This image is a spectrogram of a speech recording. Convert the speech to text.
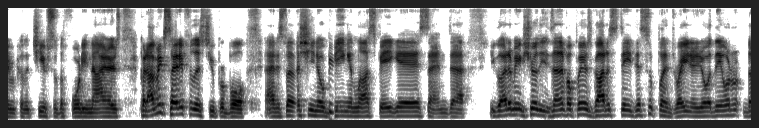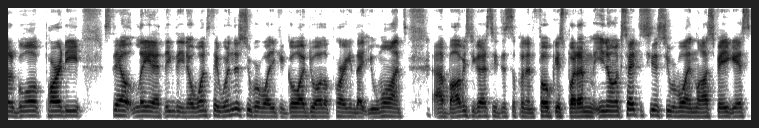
favorite for the Chiefs or the 49ers. But I'm excited for the Super Bowl. And especially, you know, being in Las Vegas. And uh, you got to make sure these NFL players got to stay disciplined, right? You know, they want to go out party, stay out late. I think that, you know, once they win the Super Bowl, you could go out and do all the partying that you want. Uh, but obviously, you got to stay disciplined and focused. But I'm, you know, excited to see the Super Bowl in Las Vegas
